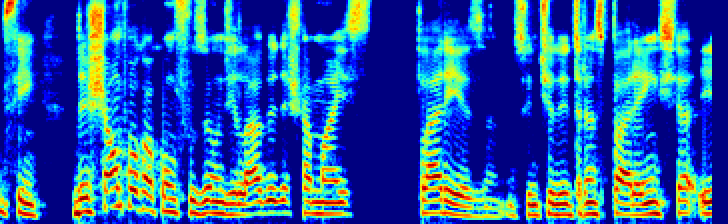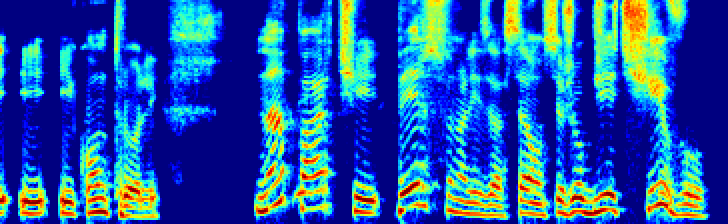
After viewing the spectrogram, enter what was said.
enfim, deixar um pouco a confusão de lado e deixar mais clareza, no sentido de transparência e, e, e controle. Na parte personalização, ou seja, o objetivo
